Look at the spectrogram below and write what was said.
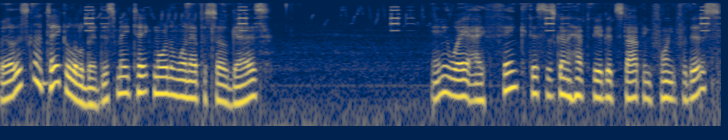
Well, this is going to take a little bit. This may take more than one episode, guys. Anyway, I think this is going to have to be a good stopping point for this.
